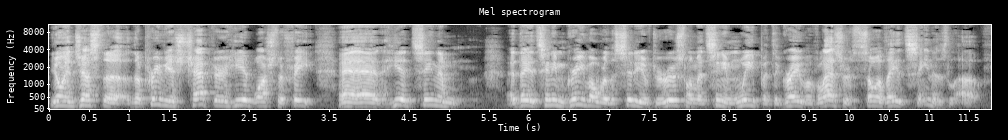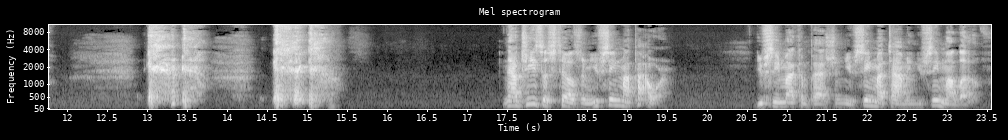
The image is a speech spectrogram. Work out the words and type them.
You know, in just the, the previous chapter, he had washed their feet and he had seen them they had seen him grieve over the city of Jerusalem, had seen him weep at the grave of Lazarus, so they had seen his love. Now Jesus tells them, You've seen my power. You've seen my compassion. You've seen my timing. You've seen my love.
